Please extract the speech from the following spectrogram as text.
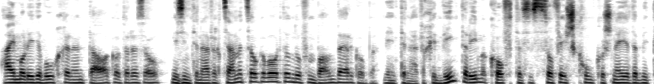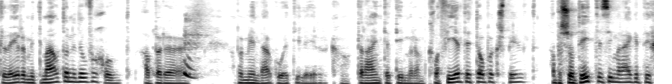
einmal in der Woche einen Tag oder so. Wir sind dann einfach zusammengezogen worden und auf dem Balmberg oben. Wir haben dann einfach im Winter immer gehofft, dass es so fest kommt, schneien, damit der Lehrer mit dem Auto nicht raufkommt. Aber, äh, aber wir hatten auch gute Lehrer gehabt. Der eine hat immer am Klavier dort oben gespielt. Aber schon dort sind wir eigentlich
